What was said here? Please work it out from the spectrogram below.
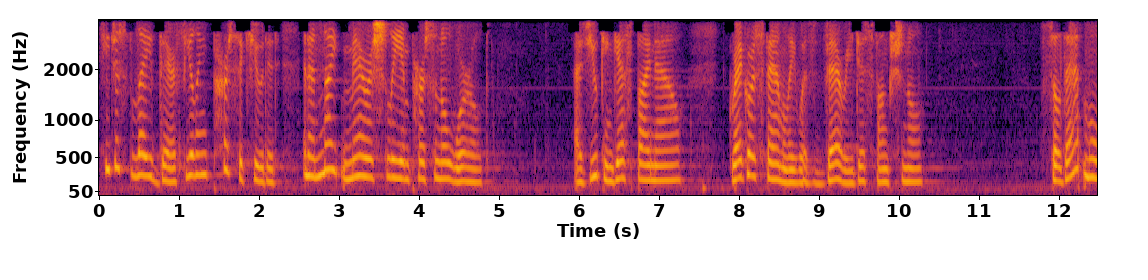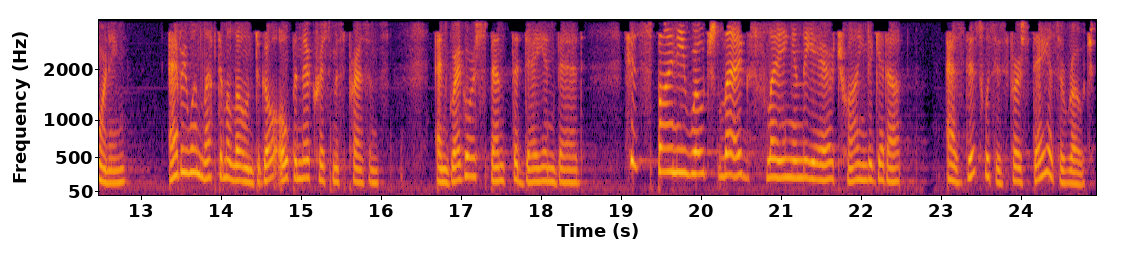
He just laid there feeling persecuted in a nightmarishly impersonal world. As you can guess by now, Gregor's family was very dysfunctional. So that morning, everyone left him alone to go open their Christmas presents, and Gregor spent the day in bed, his spiny roach legs flaying in the air trying to get up. As this was his first day as a roach,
